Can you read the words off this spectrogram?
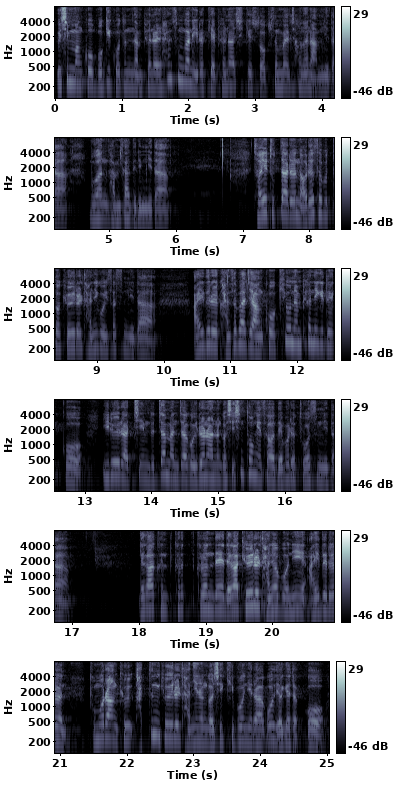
의심 많고 목이 고든 남편을 한순간에 이렇게 변화시킬 수 없음을 저는 압니다. 무한 감사드립니다. 저희 두 딸은 어려서부터 교회를 다니고 있었습니다. 아이들을 간섭하지 않고 키우는 편이기도 했고 일요일 아침 늦잠 안 자고 일어나는 것이 신통해서 내버려 두었습니다. 내가 그, 그런데 내가 교회를 다녀보니 아이들은 부모랑 교, 같은 교회를 다니는 것이 기본이라고 여겨졌고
